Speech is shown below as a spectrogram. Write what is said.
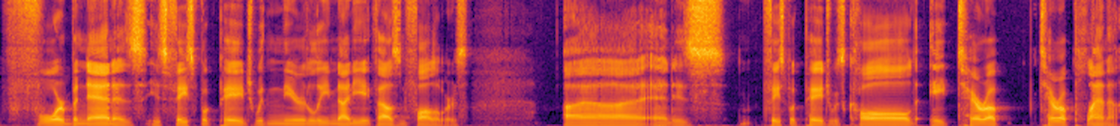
for bananas his Facebook page with nearly 98,000 followers. Uh, and his Facebook page was called a Terra Terraplana,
